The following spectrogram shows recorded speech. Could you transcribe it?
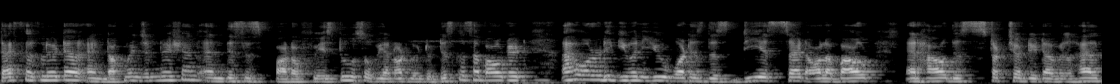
tax calculator and document generation and this is part of phase 2 so we are not going to discuss about it. I have already given you what is this DS set all about and how this structured data will help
